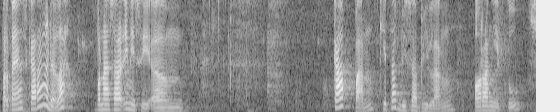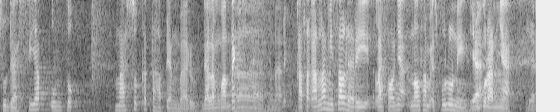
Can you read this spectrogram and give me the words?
Pertanyaan sekarang adalah penasaran ini sih, em, kapan kita bisa bilang orang itu sudah siap untuk masuk ke tahap yang baru? Dalam konteks Ah, menarik. katakanlah misal dari levelnya 0 sampai 10 nih Ya. ukurannya. Ya.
